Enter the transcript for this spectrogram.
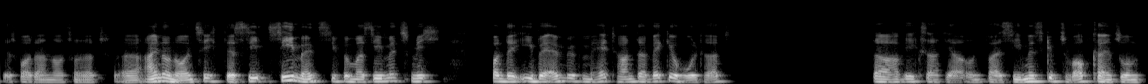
das war dann 1991, der Siemens, die Firma Siemens, mich von der IBM mit dem Headhunter weggeholt hat, da habe ich gesagt, ja, und bei Siemens gibt es überhaupt kein so ein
